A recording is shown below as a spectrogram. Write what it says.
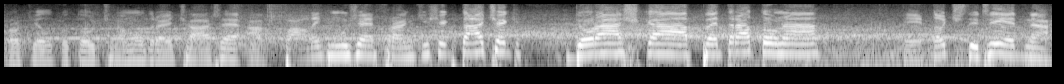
Krotil Kotouč na modré čáře a pálit může František Táček. Dorážka Petra Tona. Je to 4-1.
